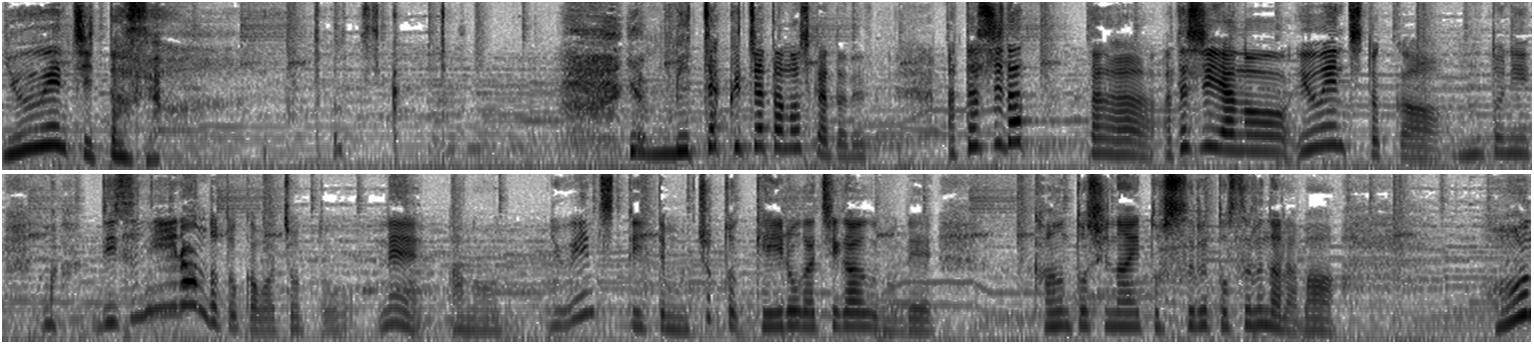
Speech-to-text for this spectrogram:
遊園地行ったんですよ。楽しかった。いやめちゃくちゃ楽しかったです。私だったら私あの遊園地とか本当に、ま、ディズニーランドとかはちょっとねあの遊園地って言ってもちょっと毛色が違うのでカウントしないとするとするならば本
